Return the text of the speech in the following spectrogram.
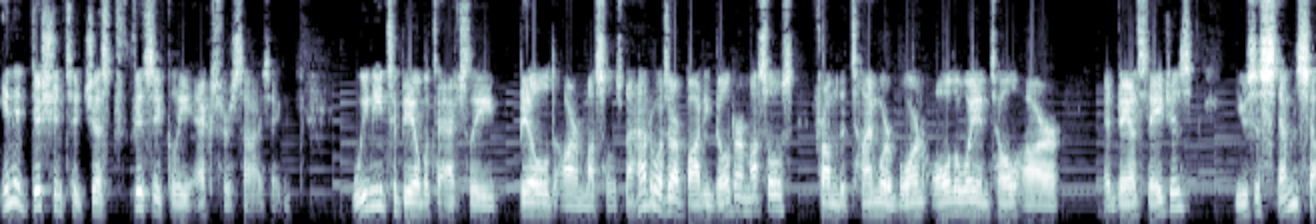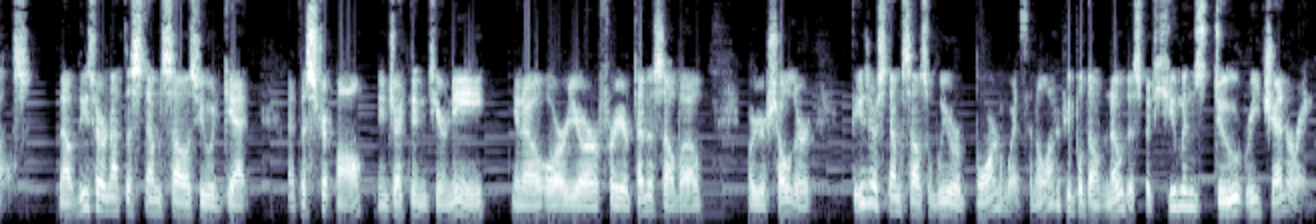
In addition to just physically exercising, we need to be able to actually build our muscles. Now, how does our body build our muscles from the time we're born all the way until our advanced ages? Uses stem cells. Now, these are not the stem cells you would get at the strip mall injected into your knee, you know, or your for your tennis elbow or your shoulder. These are stem cells we were born with. And a lot of people don't know this, but humans do regenerate.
